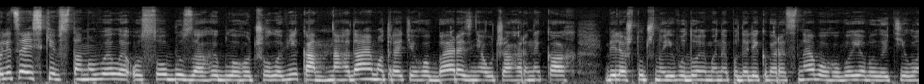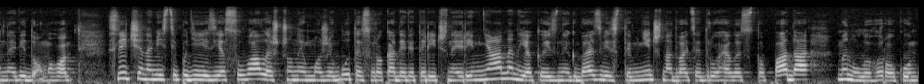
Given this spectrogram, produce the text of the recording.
Поліцейські встановили особу загиблого чоловіка. Нагадаємо, 3 березня у Чагарниках біля штучної водойми неподалік Вересневого виявили тіло невідомого. Слідчі на місці події з'ясували, що ним може бути 49-річний рівнянин, який зник безвісти в ніч на 22 листопада минулого року.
